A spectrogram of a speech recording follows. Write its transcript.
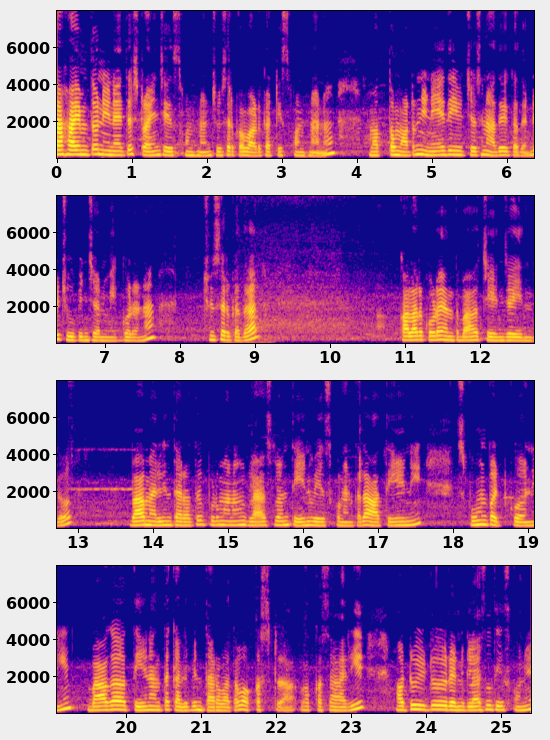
సహాయంతో నేనైతే స్ట్రైన్ చేసుకుంటున్నాను. చూసారు కదా వాడు కట్టేసుకుంటున్నాను. మొత్తం వాటర్ నేను ఏది యూజ్ చేసినా అదే కదండి చూపించాను మీకు కూడా చూసారు కదా కలర్ కూడా ఎంత బాగా చేంజ్ అయ్యిందో బాగా మరిగిన తర్వాత ఇప్పుడు మనం గ్లాస్లో తేనె వేసుకున్నాను కదా ఆ తేనె స్పూన్ పట్టుకొని బాగా తేనె అంతా కలిపిన తర్వాత ఒక్క స్ట్రా ఒక్కసారి అటు ఇటు రెండు గ్లాసులు తీసుకొని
